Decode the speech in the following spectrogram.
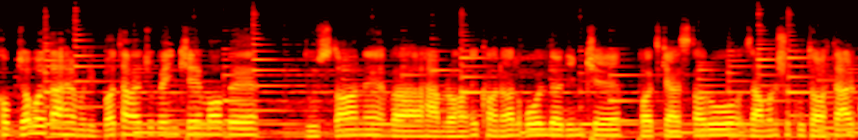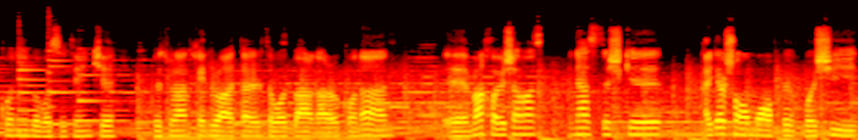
خب جواب قهرمانی با توجه به اینکه ما به دوستان و همراهان کانال قول دادیم که پادکست ها رو زمانش رو کوتاهتر کنیم به واسطه اینکه بتونن خیلی راحتتر ارتباط برقرار کنن من خواهشم این هستش که اگر شما موافق باشید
